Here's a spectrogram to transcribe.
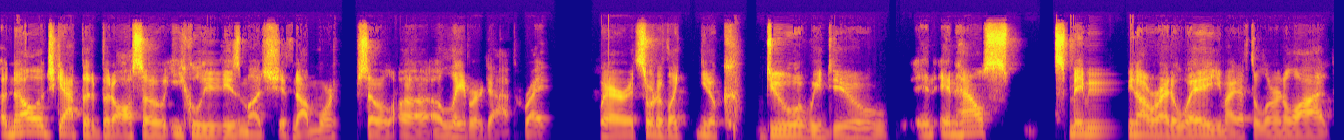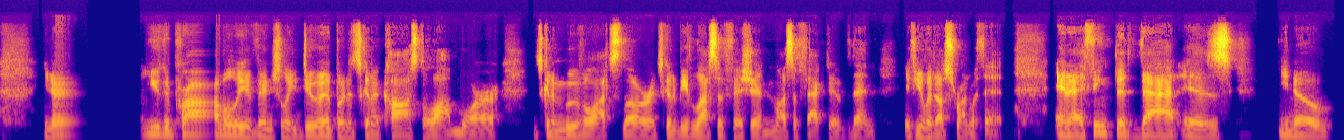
a knowledge gap but but also equally as much if not more so a, a labor gap right where it's sort of like you know do what we do in in house maybe not right away you might have to learn a lot you know you could probably eventually do it, but it's going to cost a lot more. It's going to move a lot slower. It's going to be less efficient and less effective than if you let us run with it. And I think that that is, you know,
